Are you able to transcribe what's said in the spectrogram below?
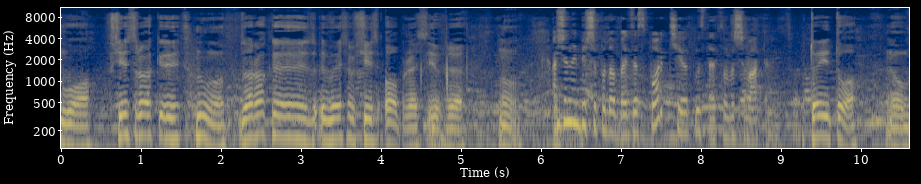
О. В 6 років, ну, 2 роки вийшов 6 образів вже. Ну, А що найбільше подобається спорт чи от мистецтво вишивати? то і то. Ну,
